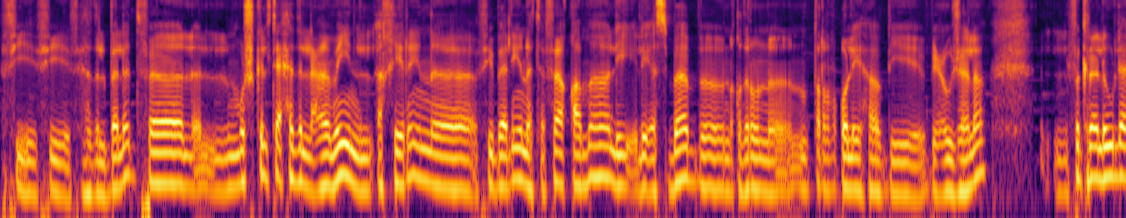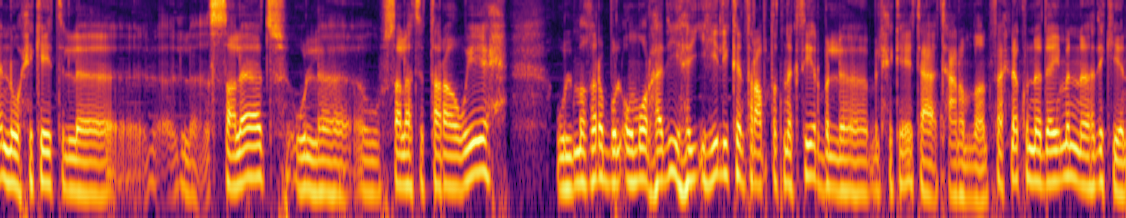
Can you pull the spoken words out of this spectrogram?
في في في هذا البلد. فالمشكل تاع هذا العامين الأخيرين في بالي نتفاقما لأسباب نقدروا نطرقوا لها بعجالة. الفكرة الأولى أنه حكاية الصلاة وصلاة التراويح والمغرب والأمور هذه هي, هي اللي كانت رابطتنا كثير بالحكاية تاع تاع رمضان. فإحنا كنا دائما هذيك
